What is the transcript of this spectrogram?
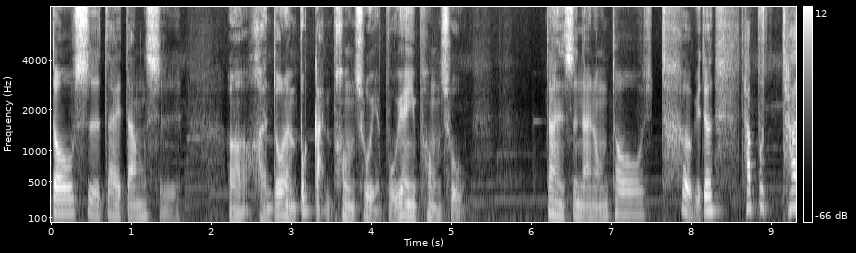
都是在当时，呃，很多人不敢碰触，也不愿意碰触。但是南龙都特别，就是他不，他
